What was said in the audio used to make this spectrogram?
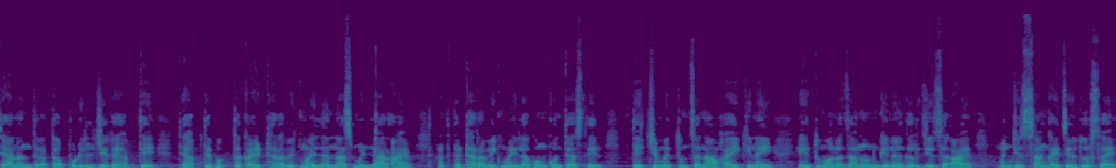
त्यानंतर आता पुढील जे काही हप्ते ते हप्ते फक्त काही ठराविक महिलांनाच मिळणार आहे. आता त्या ठराविक महिला कोणकोणत्या असतील त्याच्यामध्ये तुमचं नाव आहे की नाही हे तुम्हाला जाणून घेणं गरजेचं आहे. म्हणजेच सांगायचं दोस्त आहे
